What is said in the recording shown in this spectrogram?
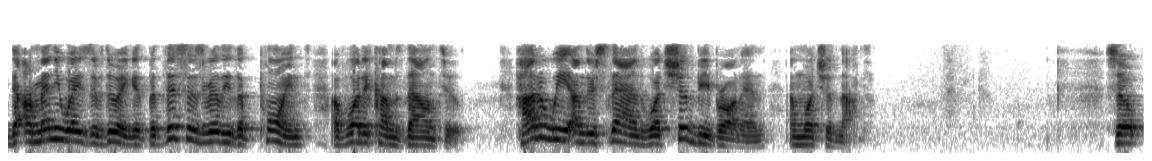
there are many ways of doing it, but this is really the point of what it comes down to. How do we understand what should be brought in and what should not? So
